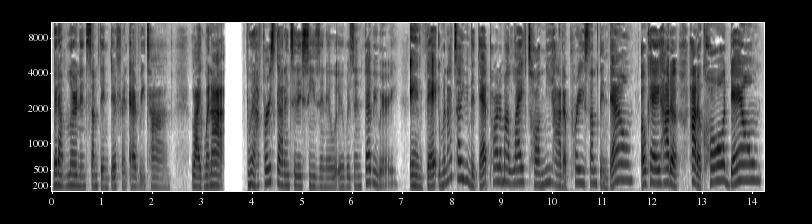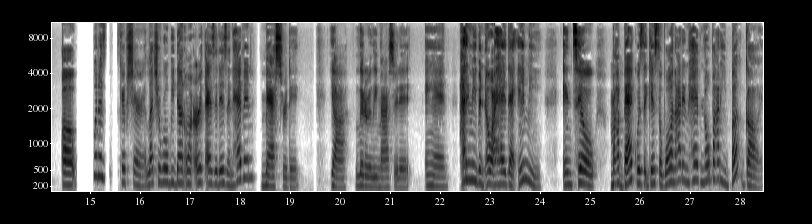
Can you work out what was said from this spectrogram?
but I'm learning something different every time. Like when I when I first got into this season, it, it was in February. And that when I tell you that that part of my life taught me how to pray something down, okay, how to how to call down uh what is scripture? Let your will be done on earth as it is in heaven. Mastered it. Yeah, literally mastered it. And I didn't even know I had that in me until my back was against the wall and I didn't have nobody but God.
